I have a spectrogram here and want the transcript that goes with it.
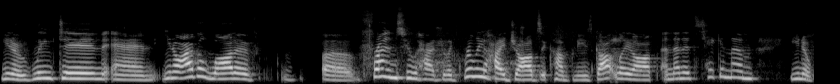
you know linkedin and you know i have a lot of uh, friends who had like really high jobs at companies got laid off and then it's taken them you know,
